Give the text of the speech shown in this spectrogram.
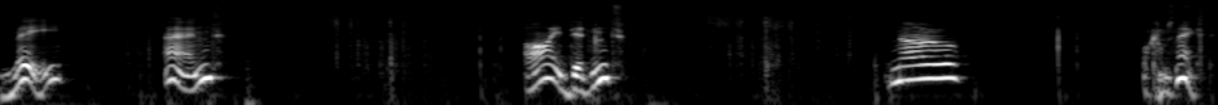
me and I didn't know what comes next.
